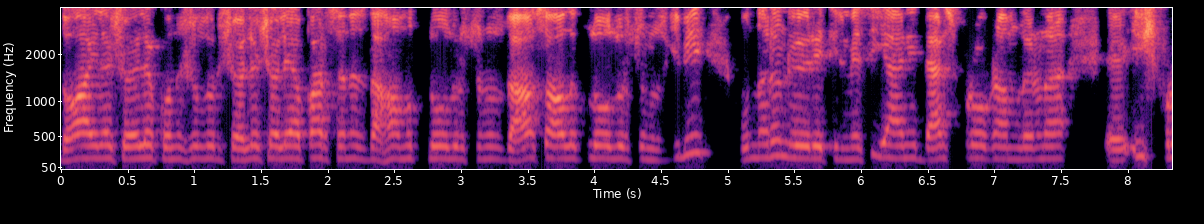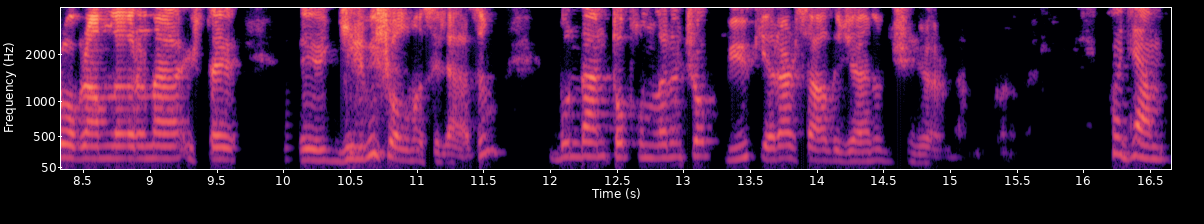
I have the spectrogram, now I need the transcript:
doğayla şöyle konuşulur, şöyle şöyle yaparsanız daha mutlu olursunuz, daha sağlıklı olursunuz gibi bunların öğretilmesi yani ders programlarına, e, iş programlarına işte e, girmiş olması lazım. Bundan toplumların çok büyük yarar sağlayacağını düşünüyorum ben bu konuda. Hocam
